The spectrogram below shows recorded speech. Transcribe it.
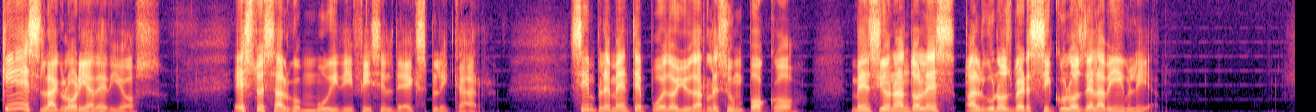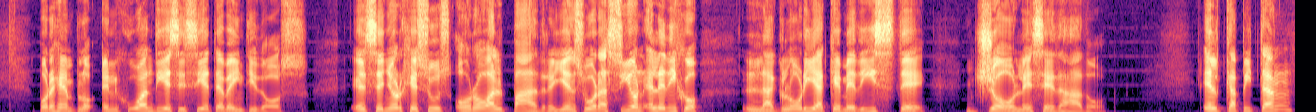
¿Qué es la gloria de Dios? Esto es algo muy difícil de explicar. Simplemente puedo ayudarles un poco mencionándoles algunos versículos de la Biblia. Por ejemplo, en Juan 17, 22, el Señor Jesús oró al Padre y en su oración Él le dijo, la gloria que me diste, yo les he dado. El capitán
